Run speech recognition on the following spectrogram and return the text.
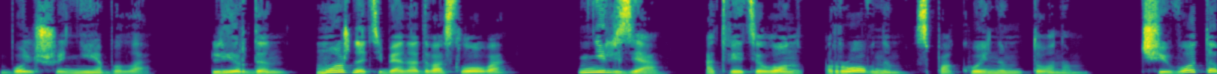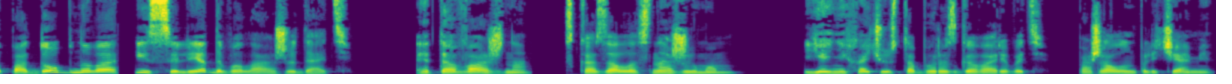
больше не было. Лирден, можно тебя на два слова? Нельзя, ответил он ровным, спокойным тоном. Чего-то подобного и следовало ожидать. Это важно, сказала с нажимом. Я не хочу с тобой разговаривать, пожал он плечами.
